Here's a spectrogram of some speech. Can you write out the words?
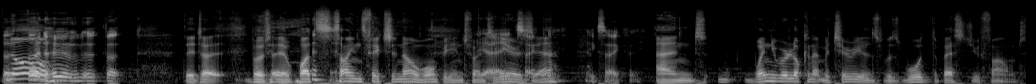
But, No. but, who, but they do- but uh, what's science fiction now won't be in twenty yeah, years, exactly, yeah. exactly. And when you were looking at materials, was wood the best you found?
